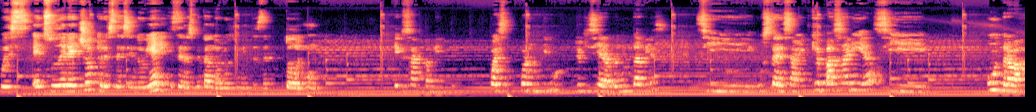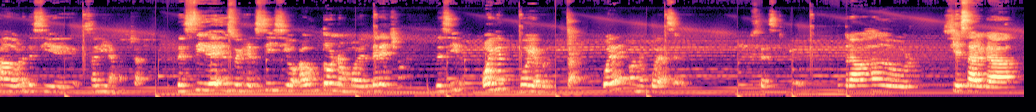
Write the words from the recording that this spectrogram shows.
pues en su derecho que lo esté haciendo bien y que esté respetando los límites de todo el mundo. Exactamente. Pues por último, yo quisiera preguntarles si ustedes saben qué pasaría si un trabajador decide salir a marchar, decide en su ejercicio autónomo del derecho decir, oigan, voy a protestar. ¿Puede o no puede hacerlo? ¿Ustedes qué creen? Un trabajador que salga a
